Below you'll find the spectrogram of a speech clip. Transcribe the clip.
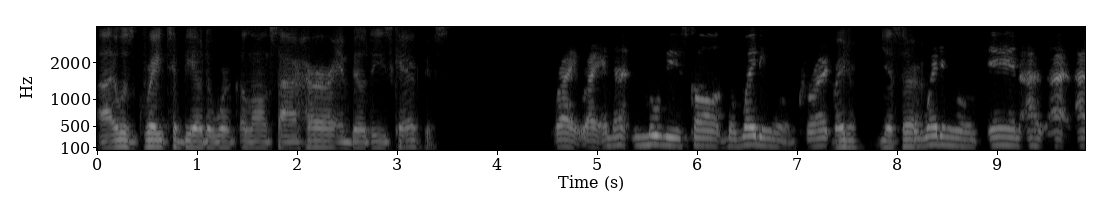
uh, it was great to be able to work alongside her and build these characters. Right, right, and that movie is called The Waiting Room, correct? Waiting, yes, sir. The Waiting Room, and I, I, I,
